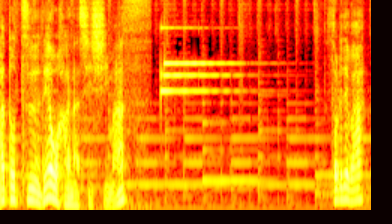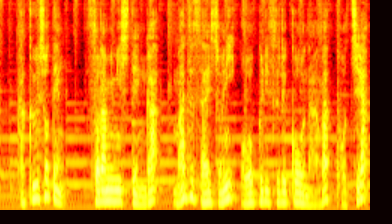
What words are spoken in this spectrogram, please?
ート2でお話しします。それでは架空書店空耳視点がまず最初にお送りするコーナーはこちら。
